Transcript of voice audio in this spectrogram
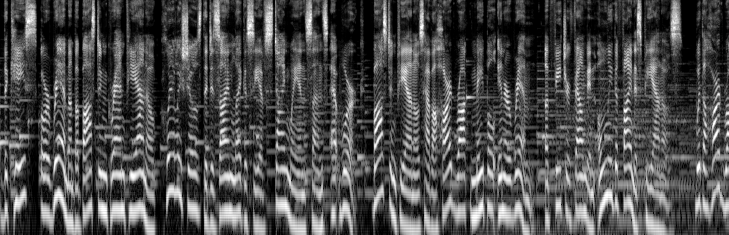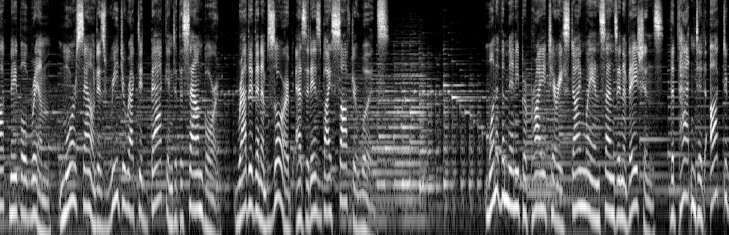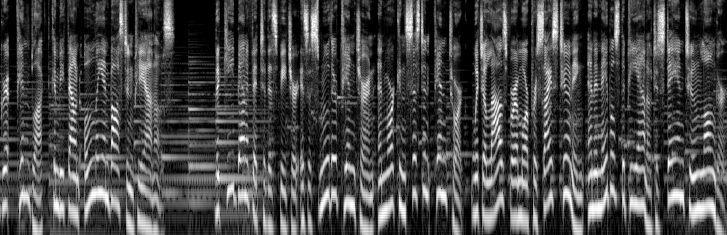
The case or rim of a Boston grand piano clearly shows the design legacy of Steinway & Sons at work. Boston pianos have a hard rock maple inner rim, a feature found in only the finest pianos. With a hard rock maple rim, more sound is redirected back into the soundboard, rather than absorbed as it is by softer woods. One of the many proprietary Steinway & Sons innovations, the patented OctaGrip pin block can be found only in Boston pianos. The key benefit to this feature is a smoother pin turn and more consistent pin torque, which allows for a more precise tuning and enables the piano to stay in tune longer.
